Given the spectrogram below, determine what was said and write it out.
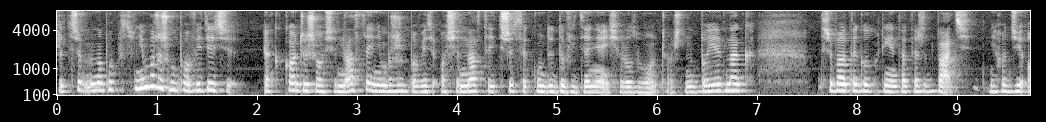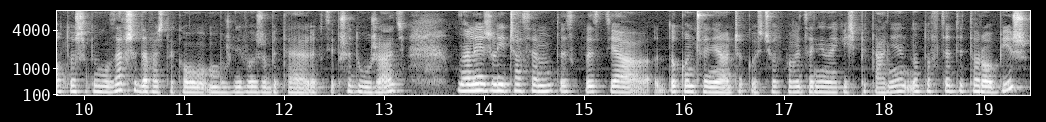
że trzeba, no po prostu nie możesz mu powiedzieć, jak kończysz o 18, nie możesz powiedzieć 18 3 sekundy do widzenia i się rozłączasz, no bo jednak trzeba tego klienta też dbać. Nie chodzi o to, żeby mu zawsze dawać taką możliwość, żeby te lekcje przedłużać, no ale jeżeli czasem to jest kwestia dokończenia czegoś, czy odpowiedzenia na jakieś pytanie, no to wtedy to robisz,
